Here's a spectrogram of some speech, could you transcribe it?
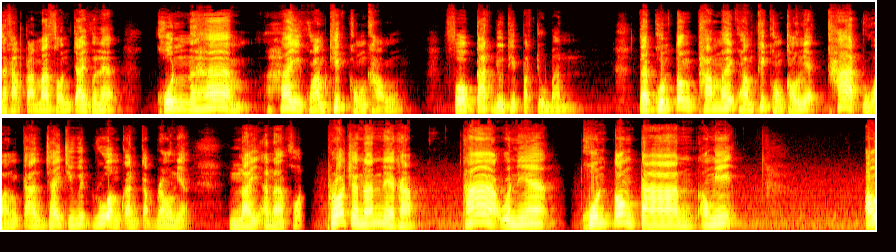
นะครับ กลับมาสนใจคุณแล้ว คุณห้ามให้ความคิดของเขา โฟกัสอยู่ที่ปัจจุบัน แต่คุณต้องทำให้ความคิดของเขาเนี่ยคาดหวังการใช้ชีวิตร่วมกันกับเราเนี่ยในอนาคต เพราะฉะนั้นเนี่ยครับ ถ้าวันนี้คุณต้องการเอางี้ เอา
